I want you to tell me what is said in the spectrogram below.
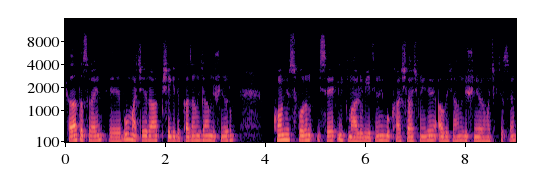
Galatasaray'ın e, bu maçı rahat bir şekilde kazanacağını düşünüyorum. Konyaspor'un ise ilk mağlubiyetini bu karşılaşmayla alacağını düşünüyorum açıkçası.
